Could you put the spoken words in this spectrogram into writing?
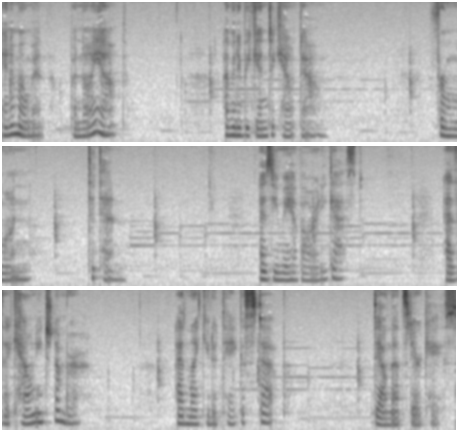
In a moment, but not yet, I'm going to begin to count down from 1 to 10. As you may have already guessed, as I count each number, I'd like you to take a step down that staircase.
